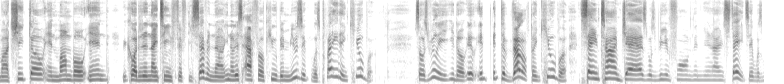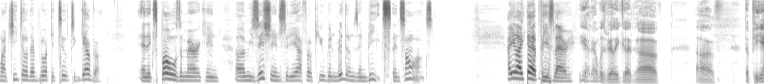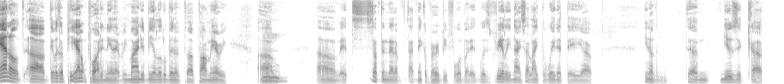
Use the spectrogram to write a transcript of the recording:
Machito in Mambo Inn, recorded in 1957. Now, you know, this Afro Cuban music was played in Cuba. So it's really, you know, it, it, it developed in Cuba. Same time, jazz was being formed in the United States. It was Machito that brought the two together and exposed American uh, musicians to the Afro Cuban rhythms and beats and songs. How you like that piece, Larry? Yeah, that was really good. Uh, uh, the piano, uh, there was a piano part in there that reminded me a little bit of uh, Palmieri. Um, mm. um, it's something that I've, i think I've heard before, but it was really nice. I like the way that they, uh, you know, the, the music, uh,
